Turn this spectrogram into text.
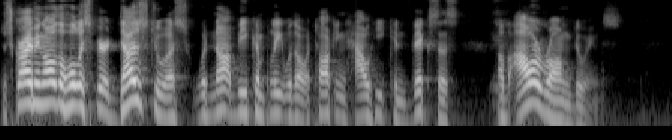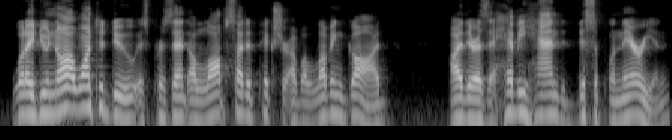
describing all the Holy Spirit does to us would not be complete without talking how he convicts us of our wrongdoings. What I do not want to do is present a lopsided picture of a loving God, either as a heavy handed disciplinarian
